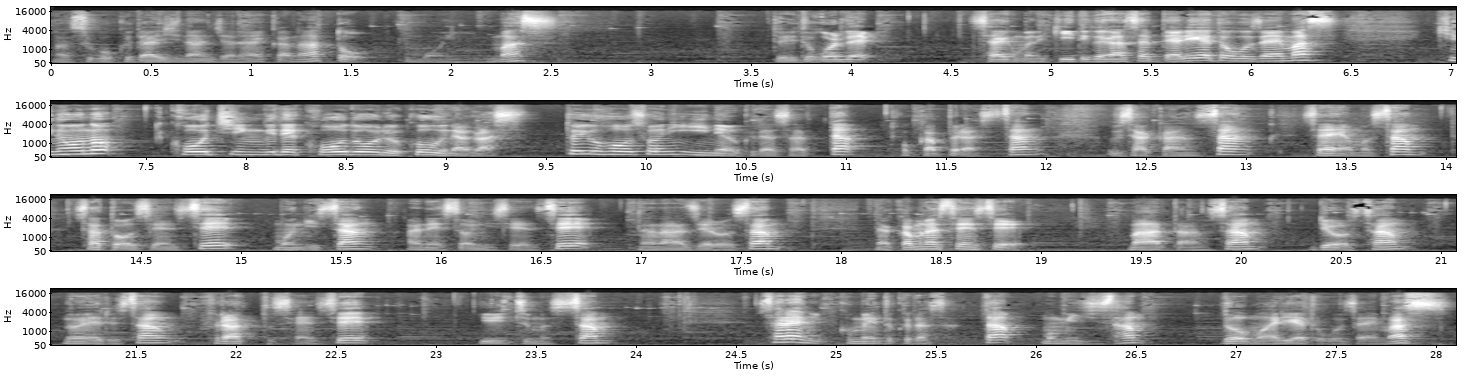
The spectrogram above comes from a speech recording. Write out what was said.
まあ、すごく大事なんじゃないかなと思います。というところで最後まで聞いてくださってありがとうございます。昨日のコーチングで行動力を促すという放送にいいねをくださった岡プラスさん、うさかんさん、さやもさん、佐藤先生、モニさん、アネソニ先生、703、中村先生、マータンさん、りょうさん、ノエルさん、フラット先生、ゆいつむさん、さらにコメントくださったもみじさん、どうもありがとうございます。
